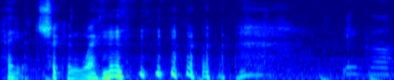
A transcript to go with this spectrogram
Hey, a chicken wing. You got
